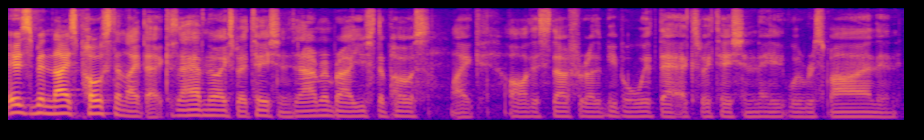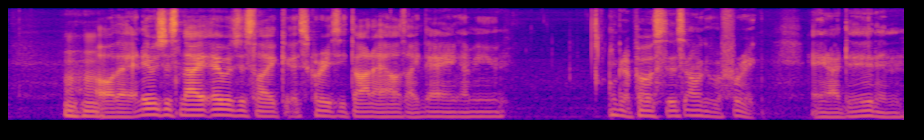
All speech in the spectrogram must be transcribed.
It's been nice posting like that because I have no expectations. And I remember I used to post like all this stuff for other people with that expectation they would respond and Mm-hmm. all that. And it was just nice. It was just like this crazy thought. I was like, dang. I mean, I'm gonna post this. I don't give a freak. And I did, and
